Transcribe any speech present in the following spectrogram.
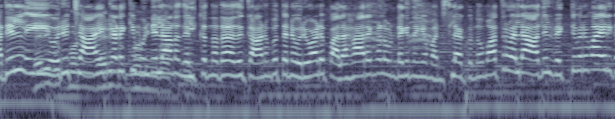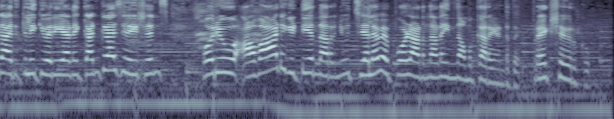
അതിൽ ഈ ഒരു ചായക്കടയ്ക്ക് മുന്നിലാണ് നിൽക്കുന്നത്. അത് കാണുമ്പോൾ തന്നെ ഒരുപാട് പലഹാരങ്ങൾ ഉണ്ടെന്ന് ഞാൻ മനസ്സിലാക്കുന്നു. മാത്രമല്ല അതിൽ വ്യക്തിപരമായ ഒരു കാര്യത്തിലേക്ക് വരികയാണെങ്കിൽ കൺഗ്രാചുലേഷൻസ് ഒരു അവാർഡ് കിട്ടിയെന്നറിഞ്ഞു. ചെലവ് എപ്പോഴാണെന്നാണ് ഇന്ന് നമുക്കറിയേണ്ടത്. പ്രേക്ഷകർക്കും.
